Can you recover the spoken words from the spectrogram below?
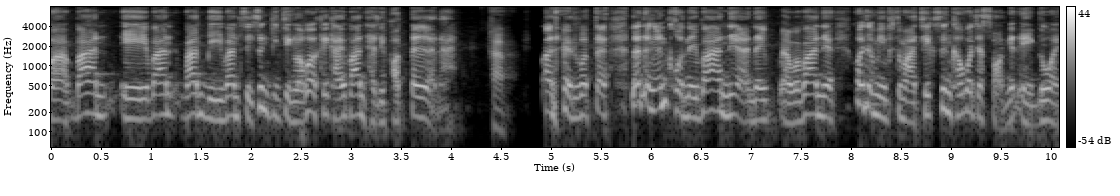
ว่าบ้าน A บ้านบ้าน B บ้าน C ซึ่งจริงๆ เราก็คล้ายๆบ้านแฮร์รี่พอตเตอร์นะครับบ้านแฮร์รี่พอตเตอร์แล้วดังนั้นคนในบ้านเนี่ยในแบบว่าบ้านเนี่ยก็จะมีสมาชิกซึ่งเขาก็จะสอนกันเองด้วย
